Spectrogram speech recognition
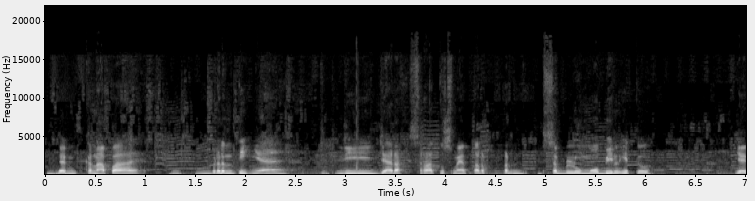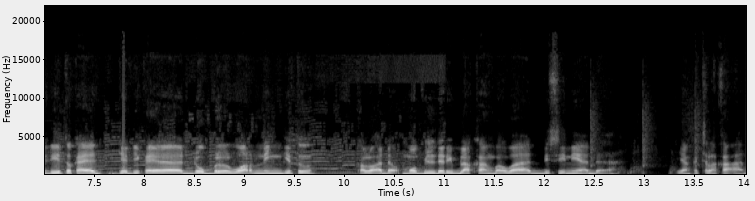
Dan kenapa berhentinya di jarak 100 meter sebelum mobil itu jadi itu kayak jadi kayak double warning gitu. Kalau ada mobil dari belakang bahwa di sini ada yang kecelakaan.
